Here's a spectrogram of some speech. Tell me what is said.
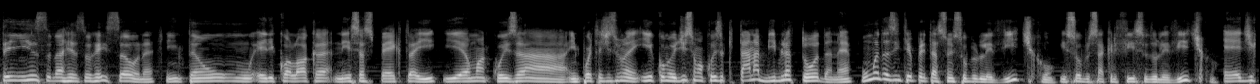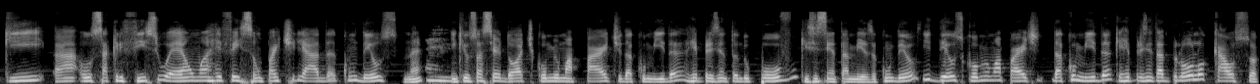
Tem isso na ressurreição, né? Então, ele coloca nesse aspecto aí, e é uma coisa importantíssima. E, como eu disse, é uma coisa que tá na Bíblia toda, né? Uma das interpretações sobre o Levítico e sobre o sacrifício do Levítico é de que a, o sacrifício é uma refeição partilhada com Deus, né? É. Em que o sacerdote come uma parte da comida representando o povo que se senta à mesa com Deus, e Deus come come uma parte da comida que é representado pelo holocausto.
